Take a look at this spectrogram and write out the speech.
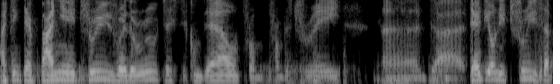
I think they're banyan trees where the roots actually come down from from the tree, and uh, they're the only trees that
